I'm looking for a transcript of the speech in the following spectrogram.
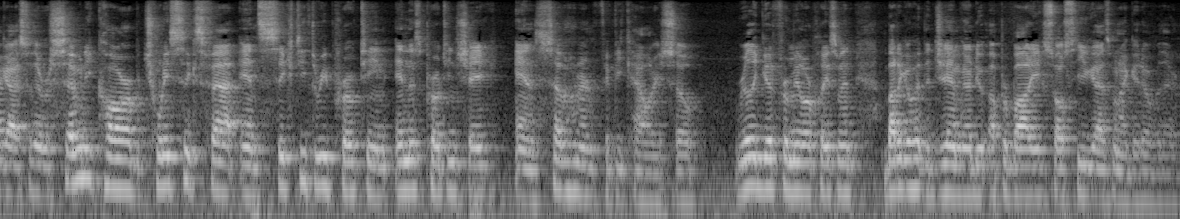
Right, guys, so there were 70 carb, 26 fat, and 63 protein in this protein shake and 750 calories. So really good for meal replacement. I'm about to go hit the gym. I'm to do upper body, so I'll see you guys when I get over there.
